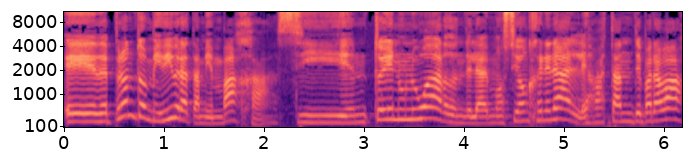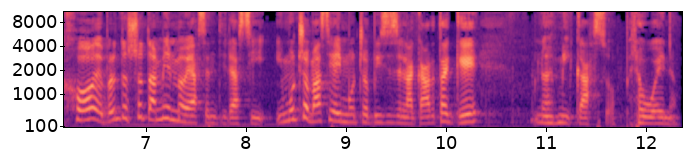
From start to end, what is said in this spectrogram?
eh, de pronto mi vibra también baja. Si estoy en un lugar donde la emoción general es bastante para abajo, de pronto yo también me voy a sentir así. Y mucho más si hay muchos pises en la carta, que no es mi caso, pero bueno.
